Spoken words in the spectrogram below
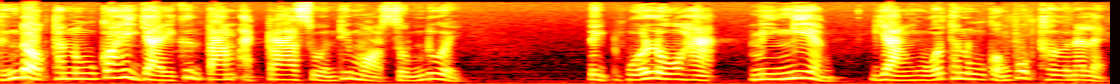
ถึงดอกธนูก็ให้ใหญ่ขึ้นตามอัตราส่วนที่เหมาะสมด้วย ติดหัวโลหะ มีเงี้ยง อย่างหัวธนูของพวกเธอนั่นแหละ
